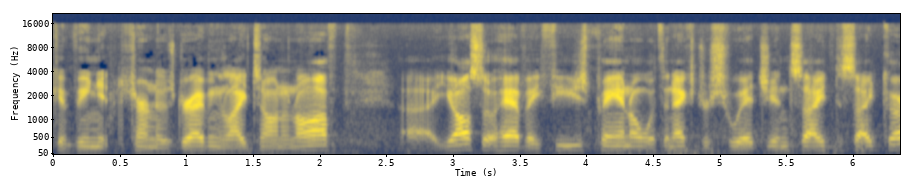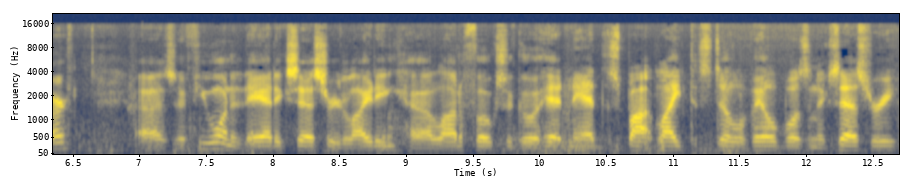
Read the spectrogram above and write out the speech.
convenient to turn those driving lights on and off. Uh, you also have a fuse panel with an extra switch inside the sidecar. Uh, so if you wanted to add accessory lighting, a lot of folks will go ahead and add the spotlight that's still available as an accessory.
